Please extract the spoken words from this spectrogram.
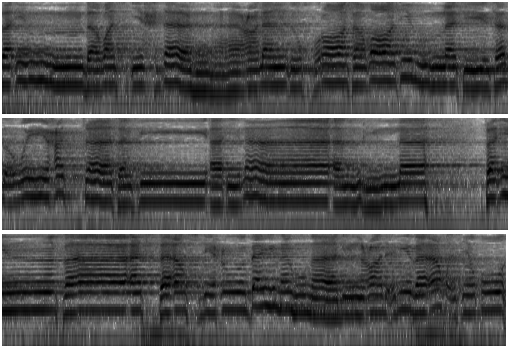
فإن بغت إحداهما على الأخرى فقاتلوا التي تبغي حتى تفيء إلى أمر الله فإن فاءت فأصلحوا بينهما بالعدل فأقسطوا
